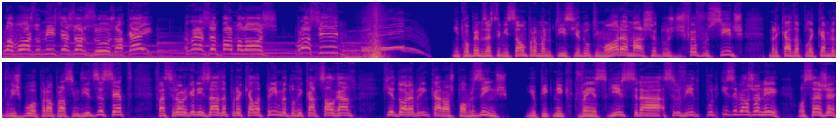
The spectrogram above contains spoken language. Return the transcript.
pela voz do Mr. Jorge Jesus, ok? Agora zampar-me longe. Próximo! Interrompemos esta emissão para uma notícia de última hora. A Marcha dos Desfavorecidos, marcada pela Câmara de Lisboa para o próximo dia 17, vai ser organizada por aquela prima do Ricardo Salgado que adora brincar aos pobrezinhos. E o piquenique que vem a seguir será servido por Isabel Jonet, ou seja,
